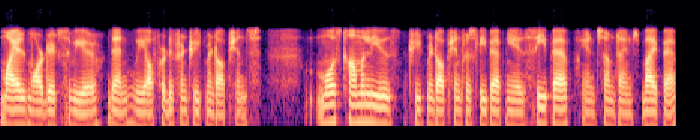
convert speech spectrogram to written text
mild, moderate, severe, then we offer different treatment options. Most commonly used treatment option for sleep apnea is CPAP and sometimes BiPAP.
